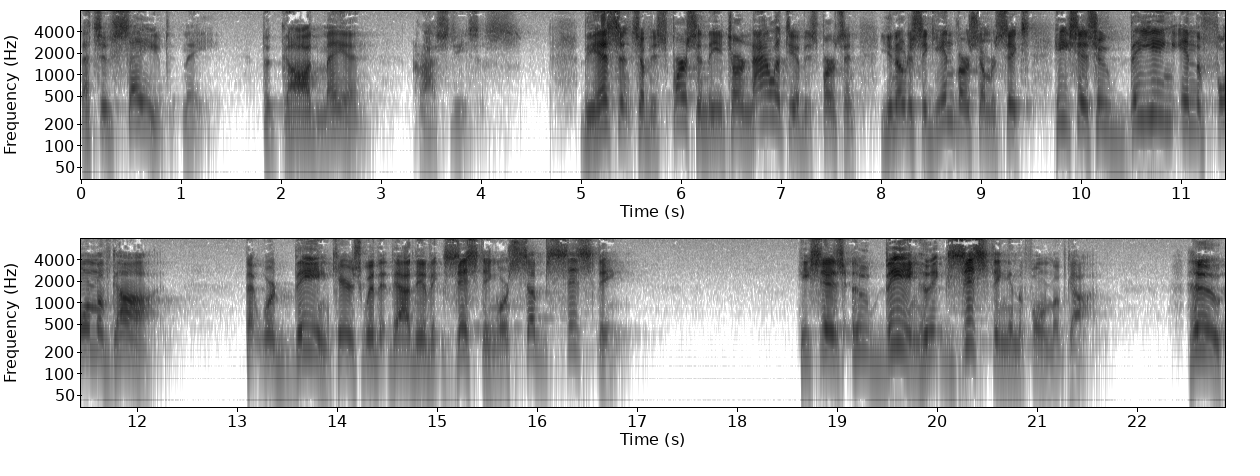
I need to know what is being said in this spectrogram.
That's who saved me. The God man, Christ Jesus the essence of his person, the eternality of his person. You notice again, verse number six, he says, Who being in the form of God. That word being carries with it the idea of existing or subsisting. He says, Who being, who existing in the form of God. Who,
